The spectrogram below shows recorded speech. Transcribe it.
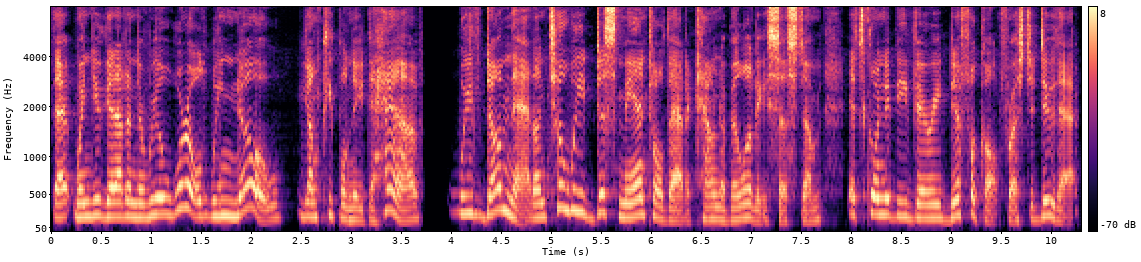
that when you get out in the real world, we know young people need to have. We've done that. Until we dismantle that accountability system, it's going to be very difficult for us to do that.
